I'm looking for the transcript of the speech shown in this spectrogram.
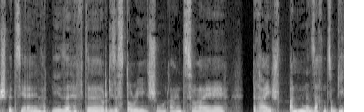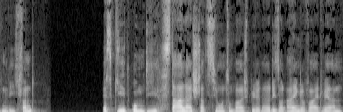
Speziellen hat diese Hefte oder diese Story schon ein, zwei, drei spannende Sachen zu bieten, wie ich fand. Es geht um die Starlight-Station zum Beispiel, ne, die soll eingeweiht werden.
